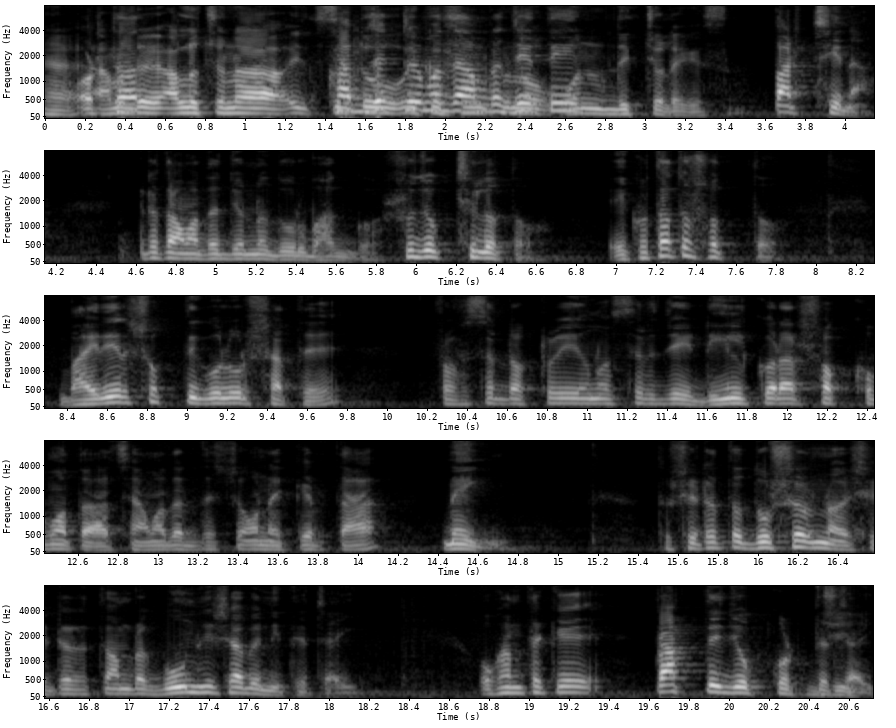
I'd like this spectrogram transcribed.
হ্যাঁ, আলোচনা সাবজেক্টের মধ্যে আমরা সম্পূর্ণ দিক চলে গেছে। পারছি না। এটা তো আমাদের জন্য দুর্ভাগ্য। সুযোগ ছিল তো। এই কথা তো সত্য। বাইরের শক্তিগুলোর সাথে প্রফেসর ডক্টর ইউনুসের যে ডিল করার সক্ষমতা আছে আমাদের দেশে অনেকের তা নেই। তো সেটা তো দোষের নয় সেটা তো আমরা গুণ হিসাবে নিতে চাই। ওখান থেকে প্রাপ্তি যোগ করতে চাই।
